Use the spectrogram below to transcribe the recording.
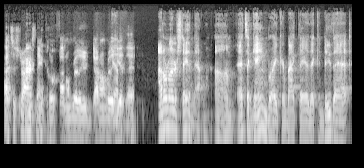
That's a strange thing. I don't really, I don't really yeah. get that. I don't understand that one. Um, that's a game breaker back there that can do that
